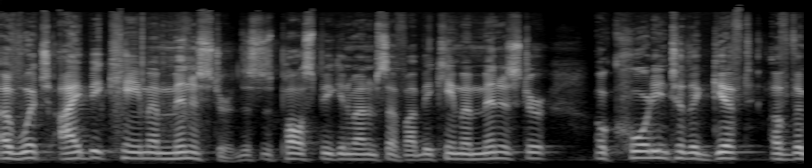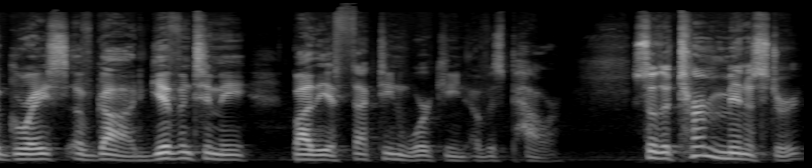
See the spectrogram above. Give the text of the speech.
of which I became a minister. This is Paul speaking about himself. I became a minister according to the gift of the grace of God given to me by the effecting working of his power. So the term minister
